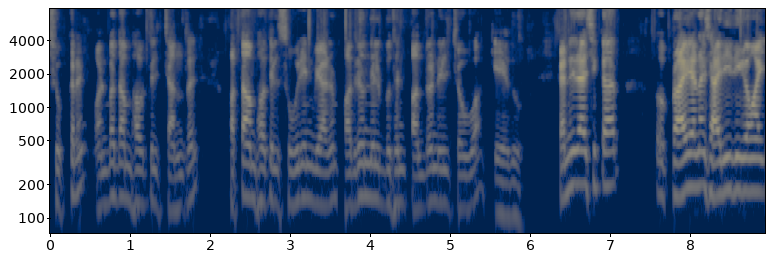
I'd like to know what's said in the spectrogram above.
ശുക്രൻ ഒൻപതാം ഭാവത്തിൽ ചന്ദ്രൻ പത്താം ഭാവത്തിൽ സൂര്യൻ വ്യാഴം പതിനൊന്നിൽ ബുധൻ പന്ത്രണ്ടിൽ ചൊവ്വ കേതു. കന്യരാശിക്കാർ ഏഹ്, പ്രായണ ശാരീരികമായി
